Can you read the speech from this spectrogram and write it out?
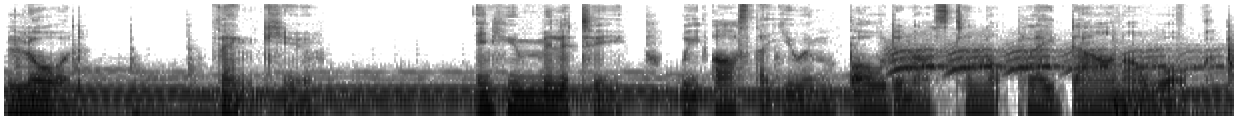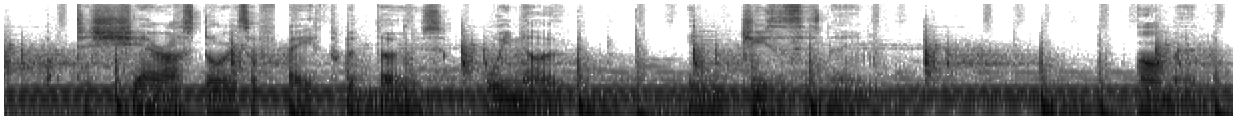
Lord, thank you. In humility, we ask that you embolden us to not play down our walk, but to share our stories of faith with those we know. In Jesus' name. Amen.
